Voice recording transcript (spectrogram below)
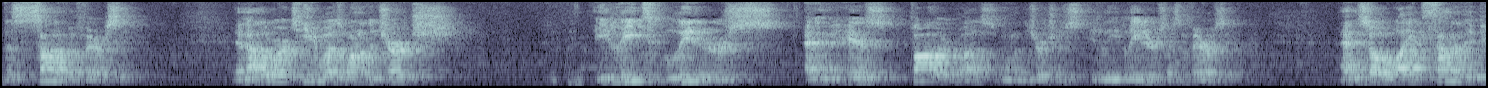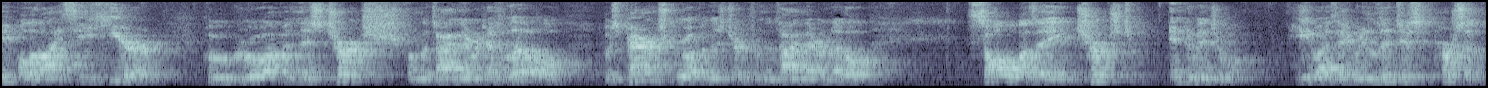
the son of a Pharisee. In other words, he was one of the church elite leaders, and his father was one of the church's elite leaders as a Pharisee. And so, like some of the people that I see here who grew up in this church from the time they were just little, whose parents grew up in this church from the time they were little, Saul was a churched individual. He was a religious person.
